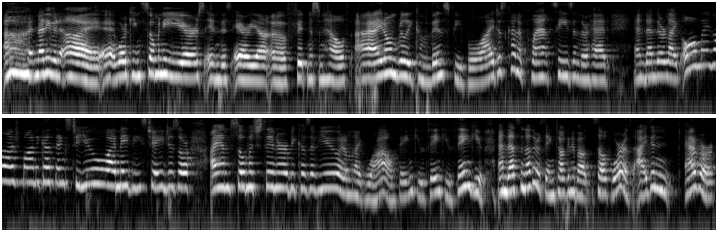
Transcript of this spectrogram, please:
Uh, not even I, uh, working so many years in this area of fitness and health, I don't really convince people. I just kind of plant seeds in their head and then they're like, oh my gosh, Monica, thanks to you, I made these changes, or I am so much thinner because of you. And I'm like, wow, thank you, thank you, thank you. And that's another thing, talking about self worth. I didn't ever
